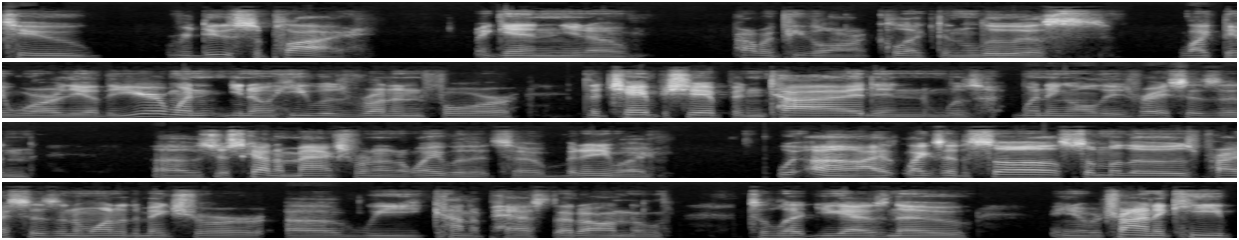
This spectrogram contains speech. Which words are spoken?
to reduce supply. Again, you know, probably people aren't collecting Lewis like they were the other year when, you know, he was running for the championship and tied and was winning all these races and uh, it was just kind of Max running away with it. So, but anyway, uh, like I said, I saw some of those prices and I wanted to make sure uh, we kind of passed that on to, to let you guys know. You know, we're trying to keep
